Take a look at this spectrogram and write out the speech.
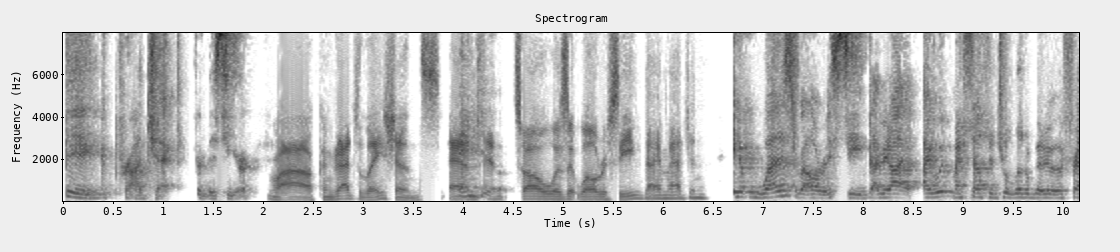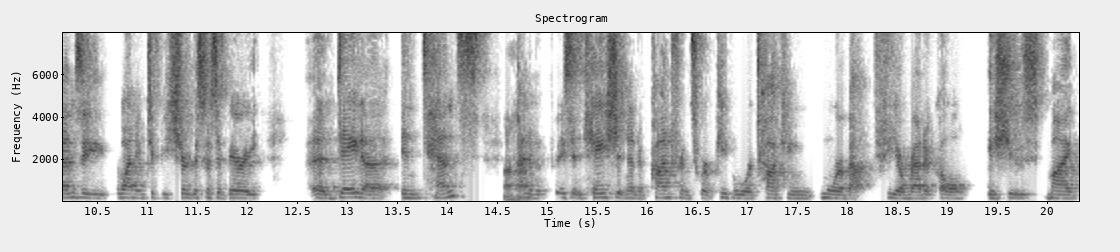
big project for this year. Wow, congratulations. And, and so was it well received, I imagine? It was well received. I mean, I, I whipped myself into a little bit of a frenzy wanting to be sure this was a very uh, data intense uh-huh. kind of a presentation at a conference where people were talking more about theoretical issues. My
